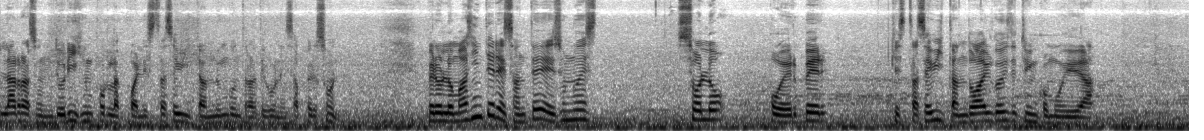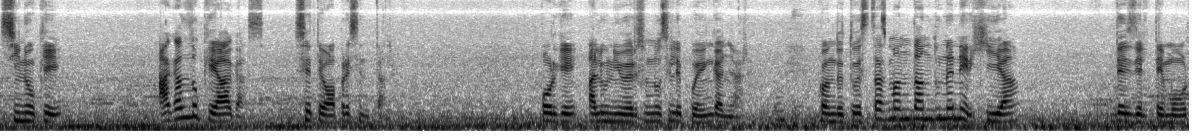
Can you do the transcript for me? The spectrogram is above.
la razón de origen por la cual estás evitando encontrarte con esa persona. Pero lo más interesante de eso no es solo poder ver que estás evitando algo desde tu incomodidad, sino que hagas lo que hagas, se te va a presentar porque al universo no se le puede engañar. Cuando tú estás mandando una energía desde el temor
